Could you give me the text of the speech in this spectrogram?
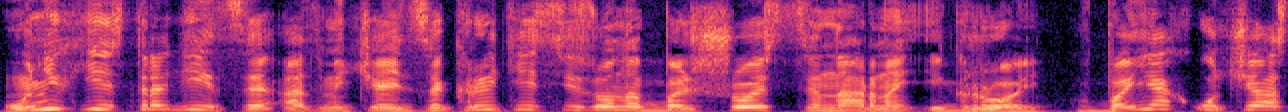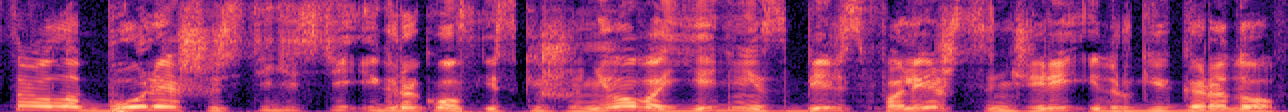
У них есть традиция отмечать закрытие сезона большой сценарной игрой. В боях участвовало более 60 игроков из Кишинева, Единиц, Бельс, Фалеж, Санжирей и других городов.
